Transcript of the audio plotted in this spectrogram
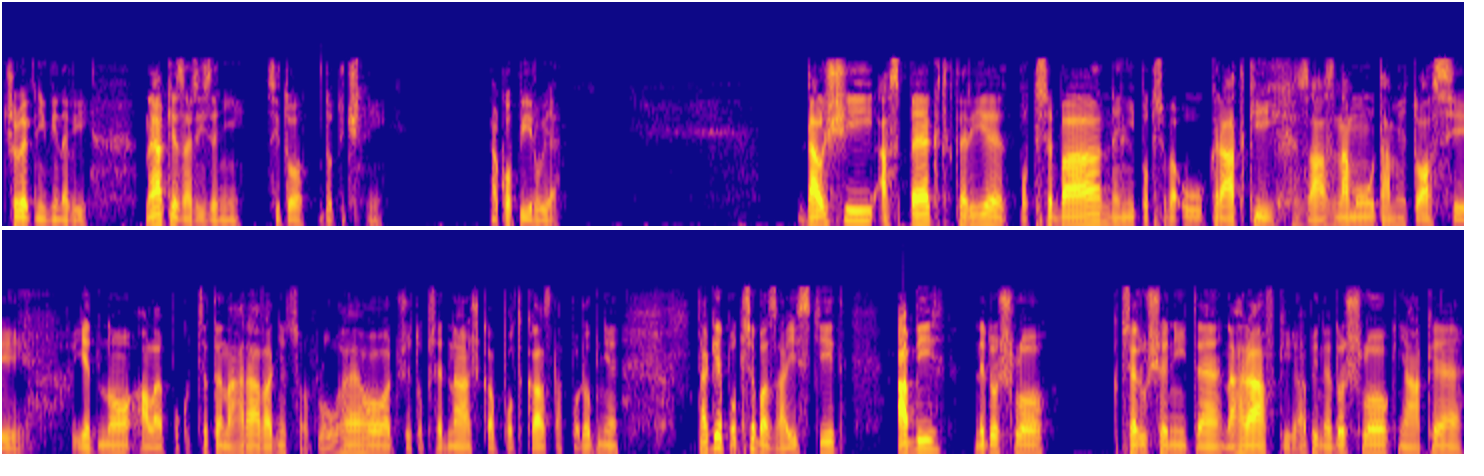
člověk nikdy neví, na jaké zařízení si to dotyčný nakopíruje. Další aspekt, který je potřeba, není potřeba u krátkých záznamů, tam je to asi jedno, ale pokud chcete nahrávat něco dlouhého, ať už je to přednáška, podcast a podobně, tak je potřeba zajistit, aby nedošlo k přerušení té nahrávky, aby nedošlo k nějaké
